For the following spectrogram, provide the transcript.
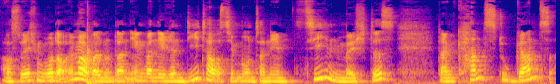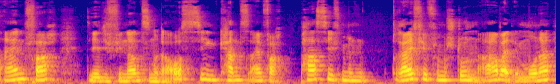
aus welchem Grund auch immer, weil du dann irgendwann die Rendite aus dem Unternehmen ziehen möchtest, dann kannst du ganz einfach dir die Finanzen rausziehen, kannst einfach passiv mit drei, vier, fünf Stunden Arbeit im Monat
